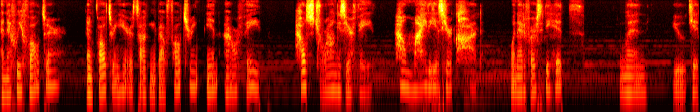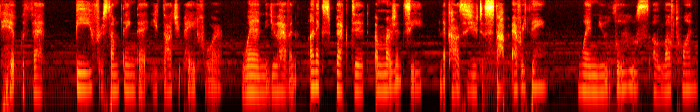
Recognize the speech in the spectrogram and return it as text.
and if we falter, and faltering here is talking about faltering in our faith. How strong is your faith? How mighty is your God? When adversity hits, when you get hit with that fee for something that you thought you paid for, when you have an unexpected emergency and it causes you to stop everything, when you lose a loved one,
